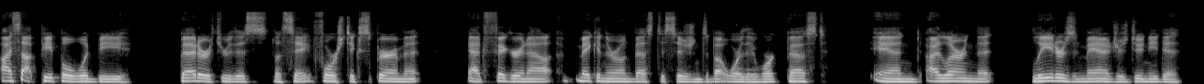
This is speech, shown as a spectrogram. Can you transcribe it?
i thought people would be better through this let's say forced experiment at figuring out making their own best decisions about where they work best. And i learned that leaders and managers do need to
